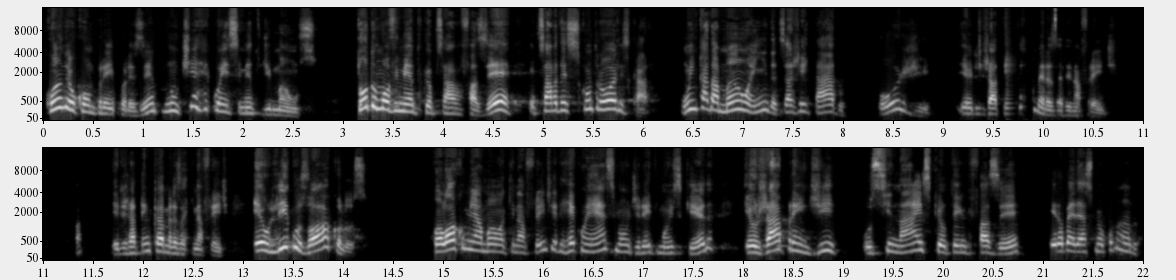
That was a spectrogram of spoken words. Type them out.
Quando eu comprei, por exemplo, não tinha reconhecimento de mãos. Todo o movimento que eu precisava fazer, eu precisava desses controles, cara. Um em cada mão ainda, desajeitado. Hoje, ele já tem câmeras ali na frente. Ele já tem câmeras aqui na frente. Eu ligo os óculos, coloco minha mão aqui na frente, ele reconhece mão direita e mão esquerda, eu já aprendi os sinais que eu tenho que fazer, ele obedece meu comando.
